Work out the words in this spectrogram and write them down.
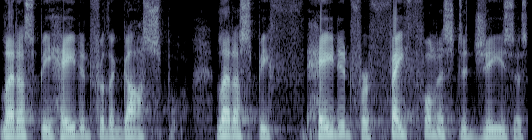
let us be hated for the gospel. Let us be hated for faithfulness to Jesus.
